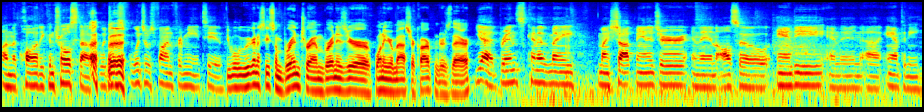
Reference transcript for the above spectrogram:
on the quality control stuff, which was which was fun for me too. Well, we're gonna see some Bryn trim. Bryn is your one of your master carpenters there. Yeah, Bryn's kind of my my shop manager, and then also Andy and then uh, Anthony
